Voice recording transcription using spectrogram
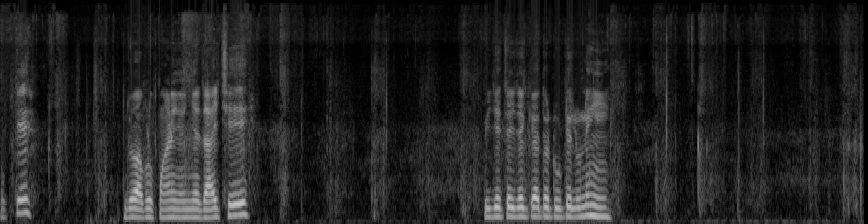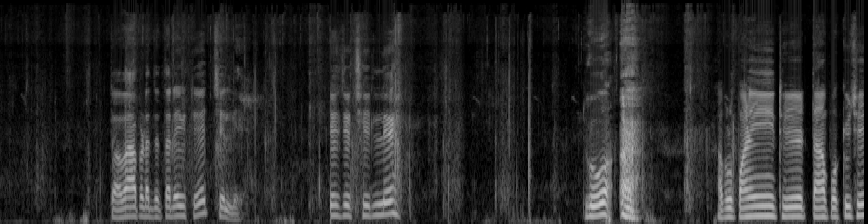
ઓકે? જો આપણું પાણી અહીંયા જાય છે. બીજે કઈ જગ્યાએ તો તૂટેલું નહીં. તો હવે આપણે જતા રહેવી છે છેલ્લે. છેલ્લે. જો આપણું પાણી ઠેઠ ત્યાં પક્યું છે.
